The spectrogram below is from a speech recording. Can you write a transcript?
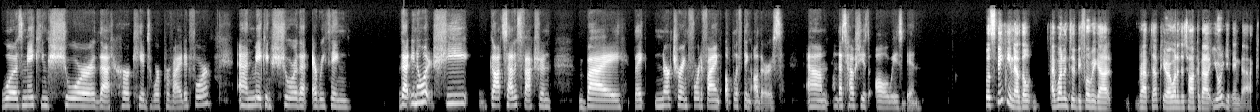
was making sure that her kids were provided for and making sure that everything that you know what she got satisfaction by like nurturing fortifying uplifting others um, and that's how she has always been well speaking of the i wanted to before we got wrapped up here i wanted to talk about your giving back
